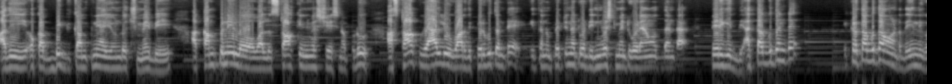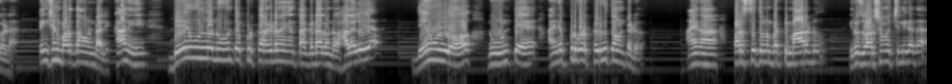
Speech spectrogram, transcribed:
అది ఒక బిగ్ కంపెనీ అయి ఉండొచ్చు మేబీ. ఆ కంపెనీలో వాళ్ళు స్టాక్ ఇన్వెస్ట్ చేసినప్పుడు ఆ స్టాక్ వాల్యూ వారిది పెరుగుతుంటే ఇతను పెట్టినటువంటి ఇన్వెస్ట్మెంట్ కూడా ఏమవుద్దంట పెరిగిద్ది. అది తగ్గుతుంటే ఇక్కడ తగ్గుతూ ఉంటుంది ఏంది కూడా. టెన్షన్ పడతా ఉండాలి. కానీ దేవుళ్ళలో నువ్వు ఉంటే ఎప్పుడు పెరగడమే కానీ తగ్గడాలు ఉండవు. హలలుయ దేవుళ్ళలో నువ్వు ఉంటే ఆయన ఎప్పుడు కూడా పెరుగుతూ ఉంటాడు. ఆయన పరిస్థితులను బట్టి మారడు. ఈరోజు వర్షం వచ్చింది కదా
